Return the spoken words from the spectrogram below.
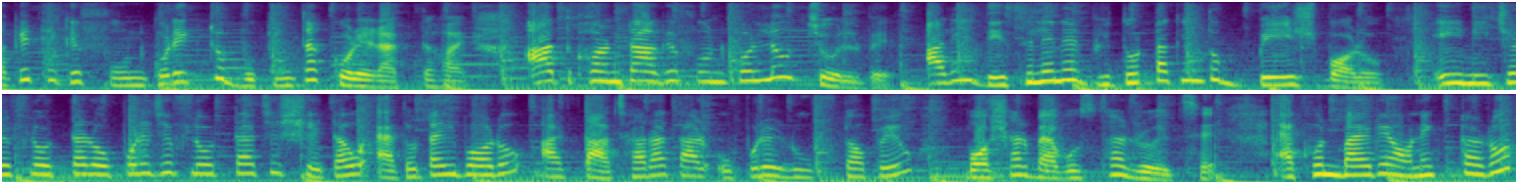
আগে থেকে ফোন করে একটু বুকিংটা করে রাখতে হয়। আধ ঘণ্টা আগে ফোন করলেও চলবে। আর এই দেসি লেনের ভিতরটা কিন্তু বেশ বড়। এই নিচের ফ্লোরটার ওপরে যে ফ্লোরটা আছে সেটাও এতটাই বড়। আর তাছাড়া তার উপরে রুফটপেও বসার ব্যবস্থা রয়েছে। এখন বাইরে অনেকটা রোদ,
